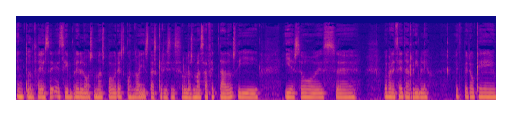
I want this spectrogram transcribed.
Entonces, eh, siempre los más pobres cuando hay estas crisis son los más afectados y, y eso es, eh, me parece terrible. Espero que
